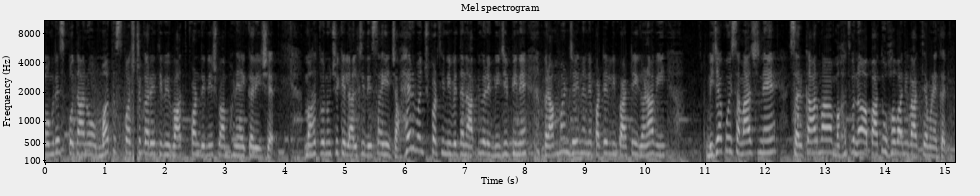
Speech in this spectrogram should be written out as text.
કોંગ્રેસ પોતાનો મત સ્પષ્ટ કરે તેવી વાત પણ દિનેશ બામણીયાએ કરી છે. મહત્વનું છે કે લાલજી દેસાઈએ જાહેર મંચ પરથી નિવેદન આપ્યું અને બીજેપીને બ્રાહ્મણ જૈન અને પટેલની પાર્ટી ગણાવી બીજા કોઈ સમાજને સરકારમાં મહત્વ ન અપાતું હોવાની વાત તેમણે કરી.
